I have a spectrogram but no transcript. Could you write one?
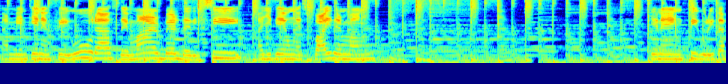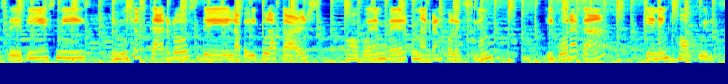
También tienen figuras de Marvel, de DC. Allí tienen un Spider-Man. Tienen figuritas de Disney y muchos carros de la película Cars. Como pueden ver, una gran colección. Y por acá tienen Hot Wheels.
